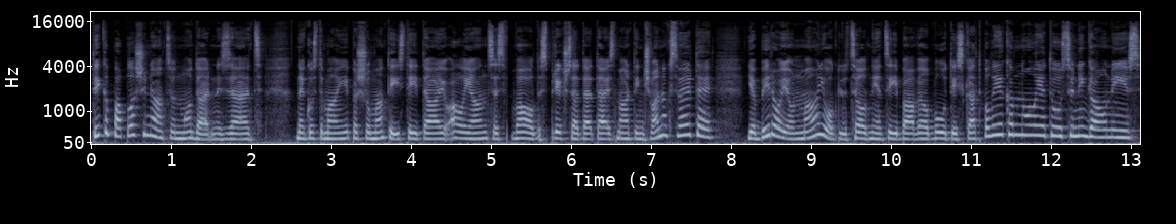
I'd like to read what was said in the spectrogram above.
tika paplašināts un modernizēts. Nekustamā īpašuma attīstītāju alianses valdes priekšsēdētājs Mārtiņš Vanaks vērtē, ja biroja un mājokļu celtniecībā vēl būtiski atpaliekam no Lietuvas un Igaunijas,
